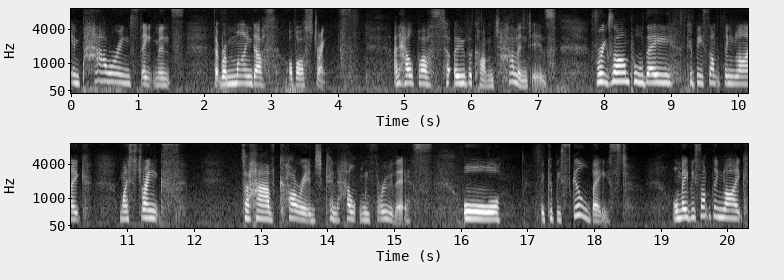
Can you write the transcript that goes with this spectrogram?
empowering statements that remind us of our strengths and help us to overcome challenges. For example, they could be something like, my strength to have courage can help me through this. Or it could be skill based or maybe something like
